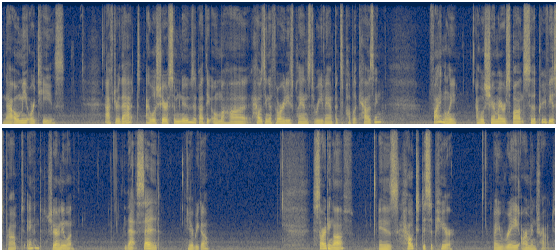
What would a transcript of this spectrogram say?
Naomi Ortiz. After that, I will share some news about the Omaha Housing Authority's plans to revamp its public housing. Finally, I will share my response to the previous prompt and share a new one. That said, here we go. Starting off is How to Disappear by Rae Armantrout.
